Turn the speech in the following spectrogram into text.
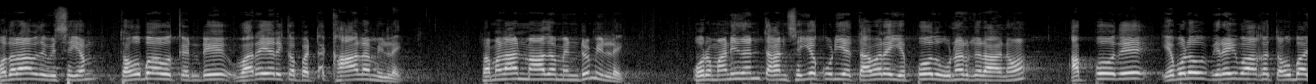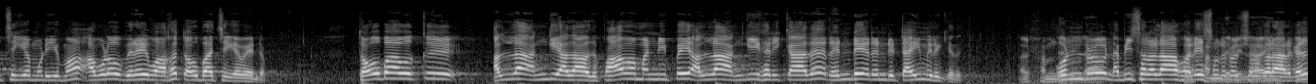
முதலாவது விஷயம் தௌபாவுக்கென்று வரையறுக்கப்பட்ட காலம் இல்லை. ரமலான் மாதம் என்றும் இல்லை. ஒரு மனிதன் தான் செய்யக்கூடிய தவறை எப்போது உணர்கிறானோ அப்போதே எவ்வளவு விரைவாக தௌபா செய்ய முடியுமோ அவ்வளோ விரைவாக தௌபா செய்ய வேண்டும். தௌபாவுக்கு அல்லாஹ் அங்கீ அதாவது பாவ மன்னிப்பை அல்லாஹ் அங்கீகரிக்காத ரெண்டே ரெண்டு டைம் இருக்குது. ஒன்று நபி அலைஹி வஸல்லம் சொல்கிறார்கள்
